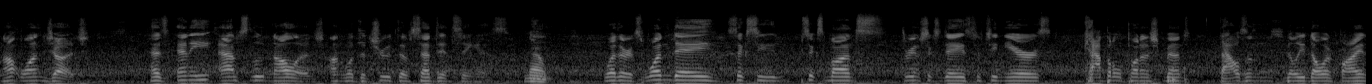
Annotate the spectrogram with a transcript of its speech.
not one judge has any absolute knowledge on what the truth of sentencing is. No. Whether it's one day, 66 months, 360 days, 15 years, capital punishment, thousand million dollar fine,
